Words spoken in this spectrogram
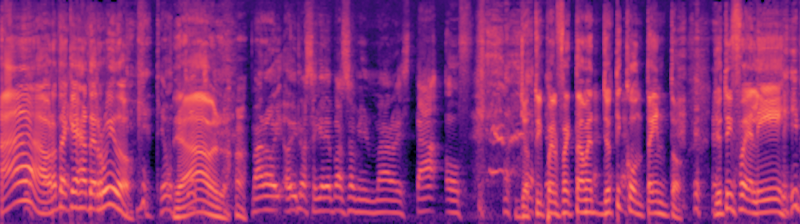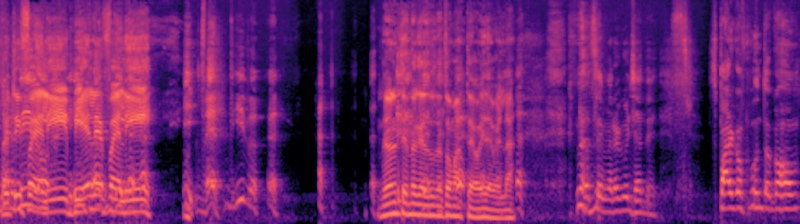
Ah, ahora te quejas de ruido. Diablo. Mano, hoy, hoy no sé qué le pasó a mi hermano. Está off. Yo estoy perfectamente, yo estoy contento. Yo estoy feliz. Y Yo estoy feliz, perdido, feliz. Y perdido. Yo no entiendo que tú te tomaste hoy, de verdad. No sé, pero escúchate. Sparkoff.com,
